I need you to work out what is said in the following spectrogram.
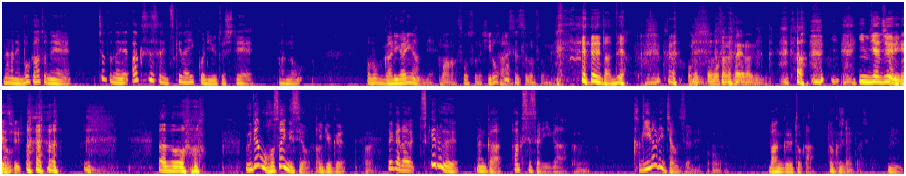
なんかね僕あとねちょっとねアクセサリーつけない1個理由としてあのまあ僕ガリガリなんで。まあそうっすね。疲労骨折するんですよね、なんでや。お重さが耐えられる。インディアンジュエリーの？あの 腕も細いんですよはい結局、はい。だからつけるなんかアクセサリーがうん。限られちゃうんですよね。うん。バングルとか特に。確かにうん、だ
